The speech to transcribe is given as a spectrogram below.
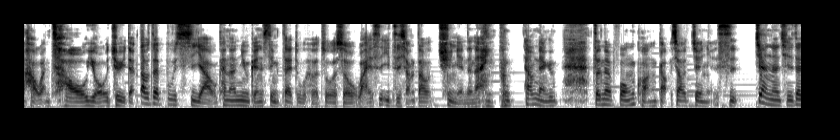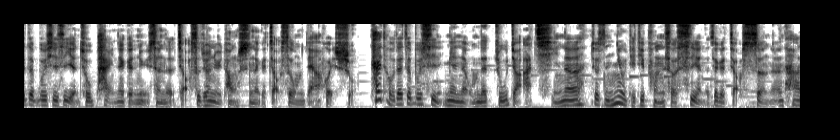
好玩，超有趣的。到这部戏啊，我看到 New 跟 Sing 再度合作的时候，我还是一直想到去年的那一部，他们两个真的疯狂搞笑，Jen 也是。Jane 呢，其实在这部戏是演出派那个女生的角色，就是女同事那个角色。我们等下会说。开头在这部戏里面呢，我们的主角阿奇呢，就是 new TT Pro 那时候饰演的这个角色呢，他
